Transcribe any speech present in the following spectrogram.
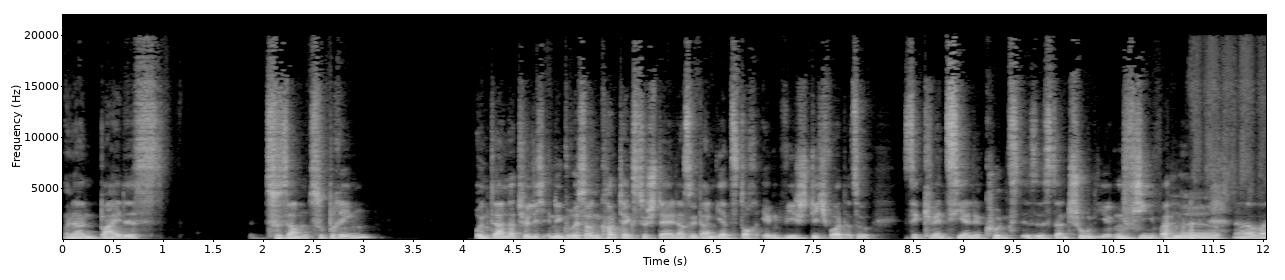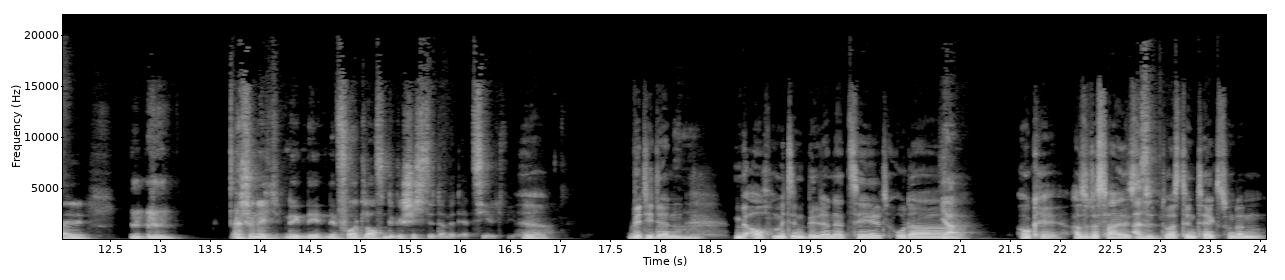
und dann beides zusammenzubringen und dann natürlich in den größeren Kontext zu stellen. Also dann jetzt doch irgendwie Stichwort, also sequentielle Kunst ist es dann schon irgendwie, weil, Ja, ja. ja, weil das schon eine, eine, fortlaufende Geschichte damit erzählt wird. ja. Wird die denn auch mit den Bildern erzählt oder? Ja. Okay, also das heißt, Also- du hast den Text und dann.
